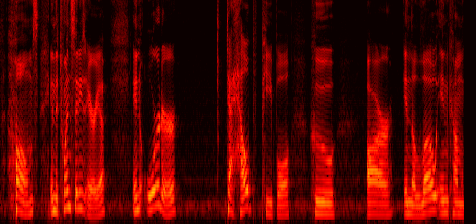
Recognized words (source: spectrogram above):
homes in the Twin Cities area in order to help people who are in the low income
